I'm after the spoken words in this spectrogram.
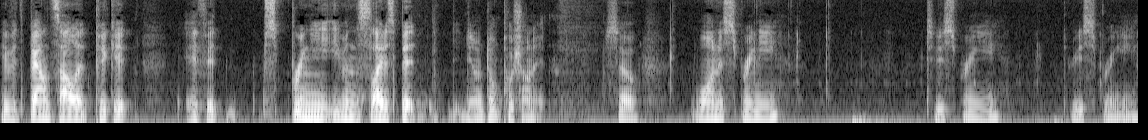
If it's bound solid, pick it. If it springy, even the slightest bit, you know, don't push on it. So one is springy, two springy, three springy,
